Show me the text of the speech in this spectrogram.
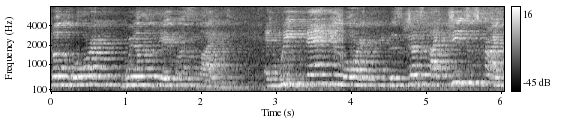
the Lord will give us light. And we thank you, Lord, because just like Jesus Christ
